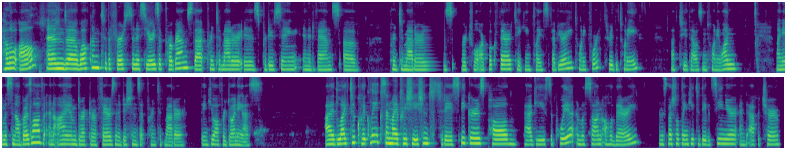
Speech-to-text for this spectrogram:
Hello, all, and uh, welcome to the first in a series of programs that Printed Matter is producing in advance of Printed Matter's virtual art book fair taking place February 24th through the 28th of 2021. My name is Sonel Breslav, and I am Director of Fairs and Editions at Printed Matter. Thank you all for joining us. I'd like to quickly extend my appreciation to today's speakers, Paul Mpagi Sepuya and Wassan Al-Khudhairi, and a special thank you to David Senior and Aperture.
